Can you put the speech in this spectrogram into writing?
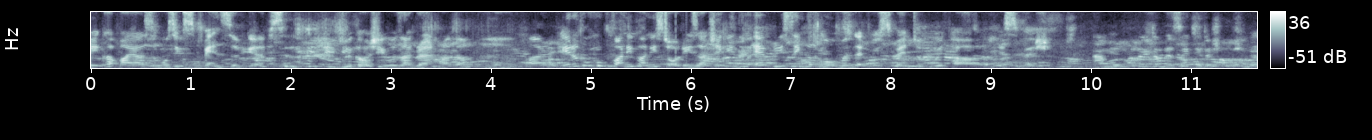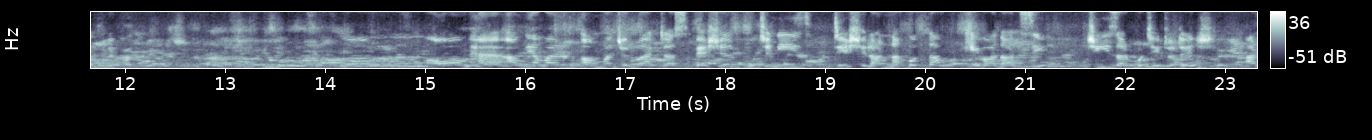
make her buy us the most expensive gifts because she was our grandmother আর এরকম খুব ফানি ফানি স্টোরিজ আছে কিন্তু every single moment that we spent with her is special এমন একটা মেসেজ যেটা সবসময় মনে থাকবে Um, হ্যাঁ আমি আমার আমার জন্য একটা স্পেশাল বুচনিজ ডিশ রান্না করতাম কেবা দাসি চিজ আর পটেটো ডিশ আর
